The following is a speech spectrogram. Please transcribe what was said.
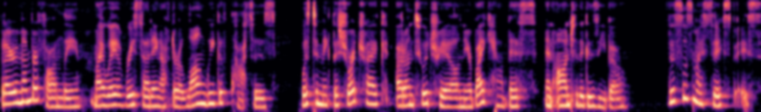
But I remember fondly my way of resetting after a long week of classes was to make the short trek out onto a trail nearby campus and onto the gazebo. This was my safe space.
